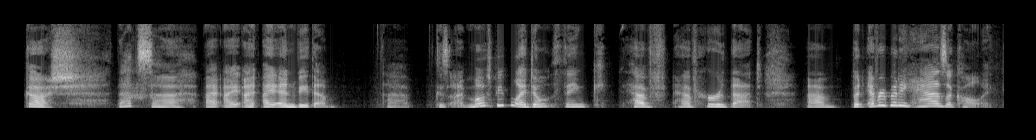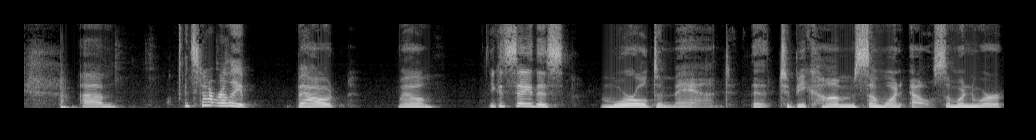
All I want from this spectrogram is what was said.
gosh, that's uh, I I I envy them because most people I don't think have have heard that. Um, but everybody has a calling. Um, it's not really about well, you could say this moral demand that to become someone else, someone where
